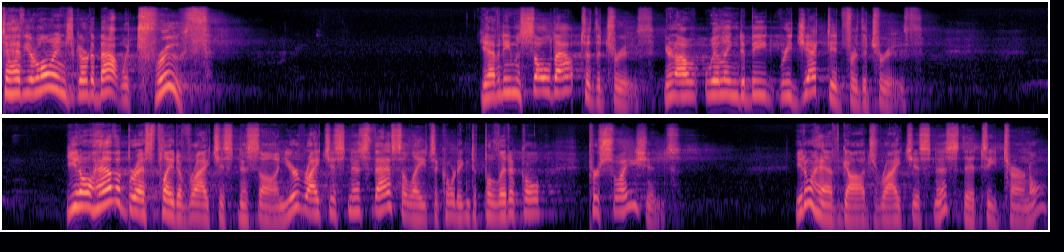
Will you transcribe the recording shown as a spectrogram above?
to have your loins girt about with truth. You haven't even sold out to the truth. You're not willing to be rejected for the truth. You don't have a breastplate of righteousness on. Your righteousness vacillates according to political persuasions. You don't have God's righteousness that's eternal.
